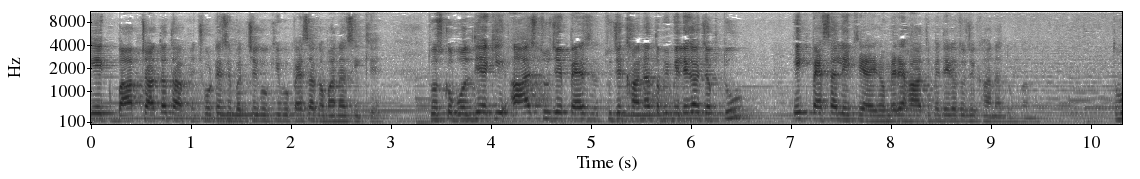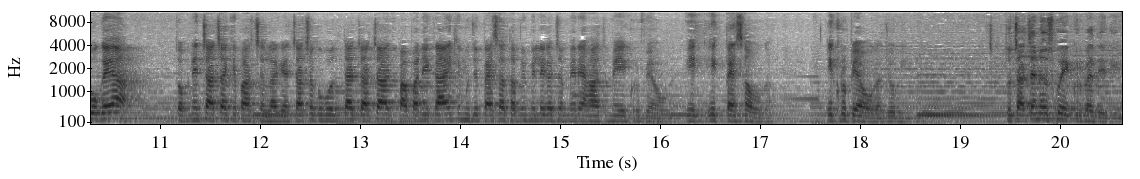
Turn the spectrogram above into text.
एक बाप चाहता था अपने छोटे से बच्चे को कि वो पैसा कमाना सीखे। तो उसको बोल दिया कि आज तुझे पैसे, तुझे खाना तभी मिलेगा जब तू एक पैसा लेके आएगा, मेरे हाथ में देगा, तुझे खाना दूँगा मैं। तो वो गया तो अपने चाचा के पास चला गया। चाचा को बोलता है, चाचा, आज पापा ने कहा है कि मुझे पैसा तभी मिलेगा जब मेरे हाथ में एक रुपया होगा, एक एक पैसा होगा, एक रुपया होगा, जो भी। तो चाचा ने उसको एक रुपया दे दिया।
